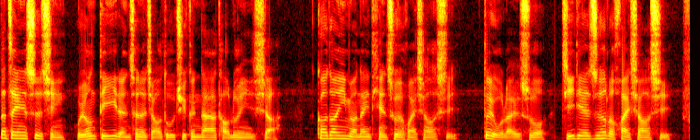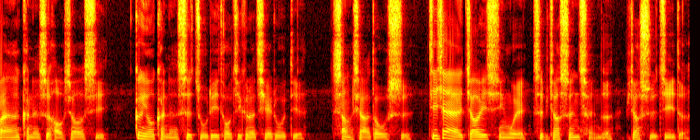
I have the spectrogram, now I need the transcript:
那这件事情，我用第一人称的角度去跟大家讨论一下。高端疫苗那一天出的坏消息。对我来说，急跌之后的坏消息反而可能是好消息，更有可能是主力投机客的切入点，上下都是。接下来的交易行为是比较深层的、比较实际的。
